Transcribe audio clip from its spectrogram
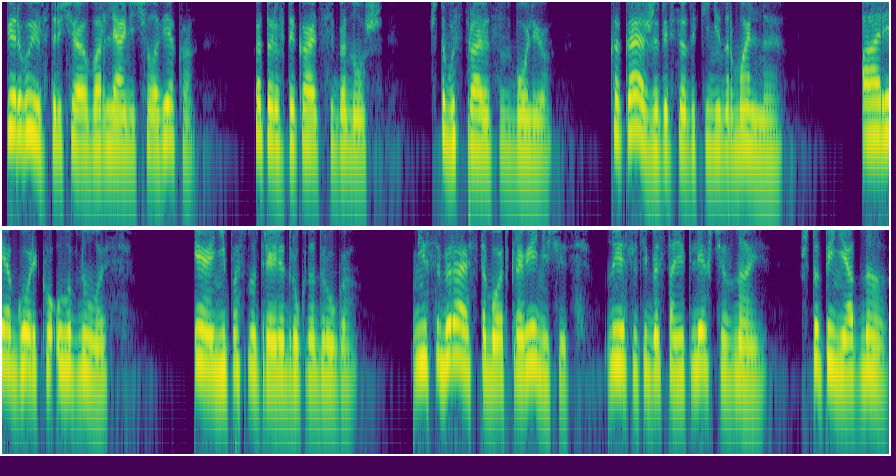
Впервые встречаю в Орлеане человека, который втыкает в себя нож, чтобы справиться с болью. Какая же ты все-таки ненормальная. Ария горько улыбнулась, и они посмотрели друг на друга. «Не собираюсь с тобой откровенничать, но если тебе станет легче, знай, что ты не одна,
